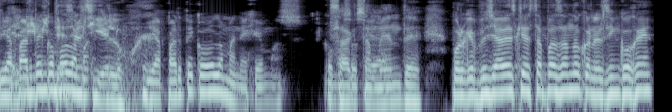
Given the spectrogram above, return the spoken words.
Y El aparte, límite cómo es lo el cielo. y aparte cómo lo manejemos. Como sociedad. Exactamente. Porque pues ya ves qué está pasando con el 5G.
